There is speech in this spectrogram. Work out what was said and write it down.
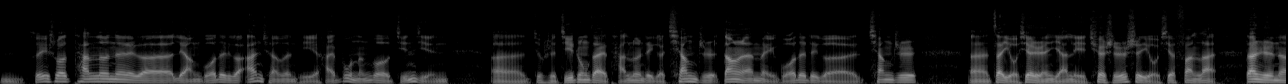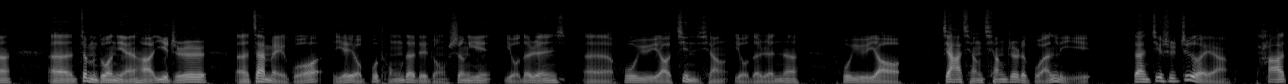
嗯，所以说谈论这个两国的这个安全问题，还不能够仅仅，呃，就是集中在谈论这个枪支。当然，美国的这个枪支，呃，在有些人眼里确实是有些泛滥。但是呢，呃，这么多年哈，一直呃，在美国也有不同的这种声音。有的人呃呼吁要禁枪，有的人呢呼吁要加强枪支的管理。但即使这样，它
